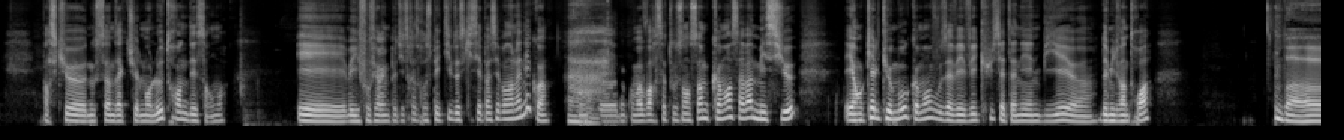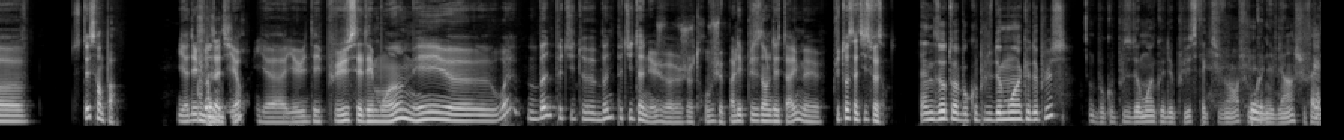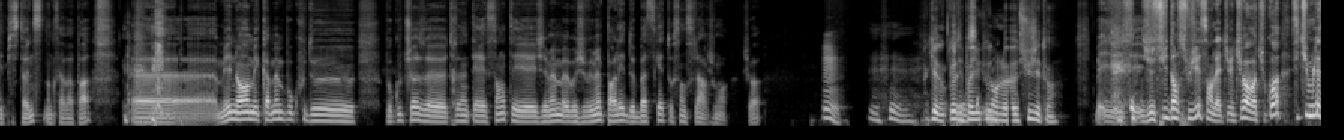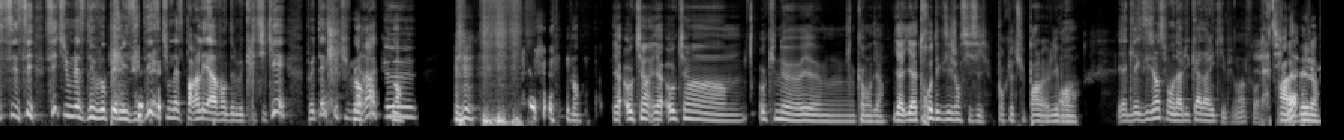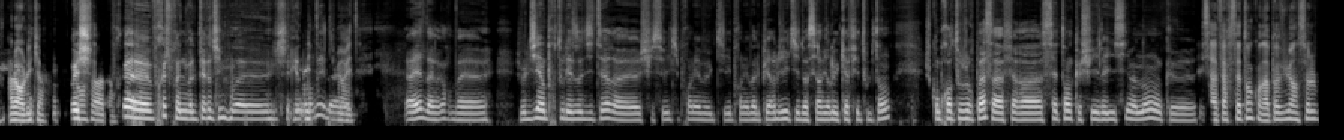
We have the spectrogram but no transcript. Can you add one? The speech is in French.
parce que nous sommes actuellement le 30 décembre. Et il faut faire une petite rétrospective de ce qui s'est passé pendant l'année, quoi. Ah, Donc, donc on va voir ça tous ensemble. Comment ça va, messieurs? Et en quelques mots, comment vous avez vécu cette année NBA euh, 2023 bah, euh, c'était sympa. Il y a des Ah choses bah, à nickel. dire. Il y a, il y a eu des plus et des moins, mais euh, ouais, bonne petite, euh, bonne petite année, je, je trouve. Je vais pas aller plus dans le détail, mais plutôt satisfaisante. Enzo, toi, beaucoup plus de moins que de plus? Beaucoup plus de moins que de plus, effectivement. Je me connais bien. Je suis fan des Pistons, donc ça va pas. Euh, mais non, mais quand même beaucoup de, beaucoup de choses euh, très intéressantes. Et j'ai même, euh, je vais même parler de basket au sens large, moi. Tu vois? Hmm. Ok, donc toi, t'es pas du tout dans le sujet, toi. Mais je suis dans le sujet sans l'être. Tu, tu vois, tu quoi Si tu me laisses, si, si- si tu me laisses développer mes idées, si tu me laisses parler avant de me critiquer, peut-être que tu Non, verras que. Il y a aucun, il y a aucun, aucune, euh, euh, comment dire Il y a, il y a trop d'exigences ici pour que tu parles librement. Il y a de l'exigence, mais on a Lucas dans l'équipe. Moi, faut... Voilà, déjà. Alors, Lucas, va euh, pourquoi je prends une balle perdue Moi, euh, j'ai rien demandé. Là. Ah, yes, d'accord. Bah, euh, je vous le dis hein, pour tous les auditeurs, euh, je suis celui qui prend, les, qui prend les balles perdues et qui doit servir le café tout le temps. Je comprends toujours pas. Ça va faire 7 ans que je suis ici maintenant. Donc, euh, ça va faire 7 ans qu'on n'a pas vu un seul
